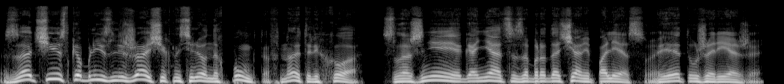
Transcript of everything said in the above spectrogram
«Зачистка близлежащих населенных пунктов, но это легко. Сложнее гоняться за бородачами по лесу, и это уже реже.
